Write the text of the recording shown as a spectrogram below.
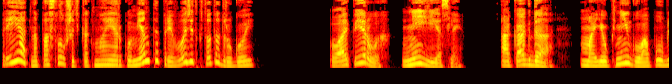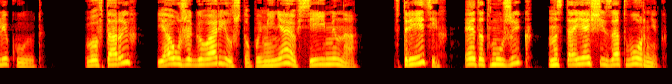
Приятно послушать, как мои аргументы приводит кто-то другой. Во-первых, не если, а когда. мою книгу опубликуют. Во-вторых, я уже говорил, что поменяю все имена. В-третьих, этот мужик — настоящий затворник.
